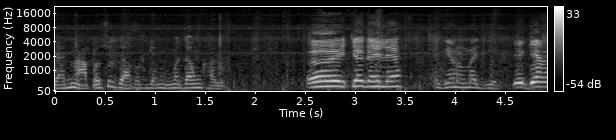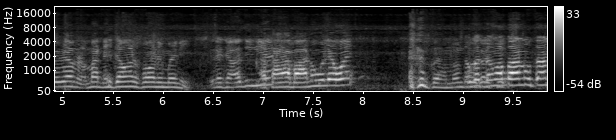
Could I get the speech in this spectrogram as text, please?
યાદ ના આપણે શું કે આપણે ગેમ મજા હું ખાલી. એ કે કહી લે ગેમ રમવા જઈએ. એ કેમ એમ રમવા નહીં જવાનું સોની મની. એટલે જવા દી તારા બાનું ઓલે હોય? તમારા બાનું તા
